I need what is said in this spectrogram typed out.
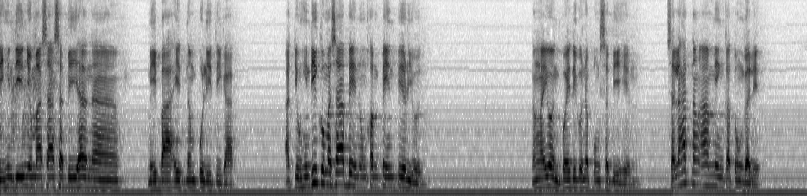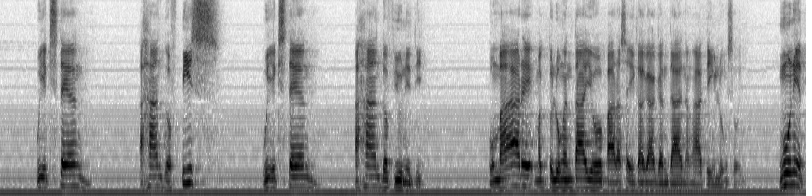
Ni hindi nyo masasabihan na may bahid ng politika. At yung hindi ko masabi nung campaign period, na ngayon, pwede ko na pong sabihin, sa lahat ng aming katunggali, we extend a hand of peace, we extend a hand of unity. Kung maaari, magtulungan tayo para sa ikagaganda ng ating lungsod. Ngunit,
